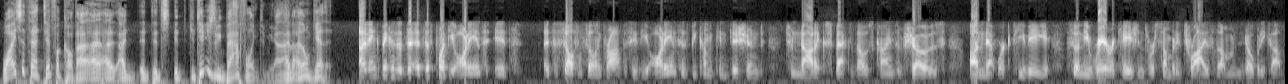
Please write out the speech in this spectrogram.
Why is it that difficult? I, I, I it, it's it continues to be baffling to me. I, I don't get it. I think because at, the, at this point, the audience it's it's a self fulfilling prophecy. The audience has become conditioned to not expect those kinds of shows on network TV. So, in the rare occasions where somebody tries them, nobody comes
